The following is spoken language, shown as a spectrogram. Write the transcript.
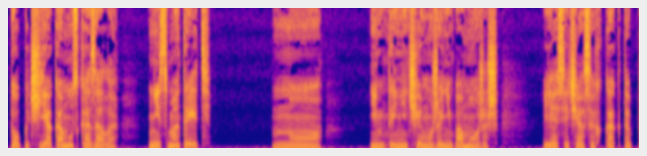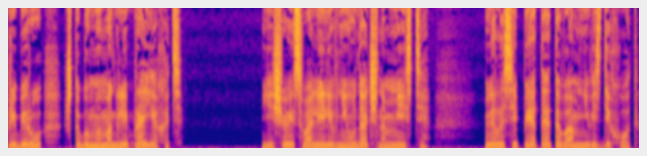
Топыч, я кому сказала? Не смотреть. Но им ты ничем уже не поможешь. Я сейчас их как-то приберу, чтобы мы могли проехать. Еще и свалили в неудачном месте. Велосипед — это вам не вездеход.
